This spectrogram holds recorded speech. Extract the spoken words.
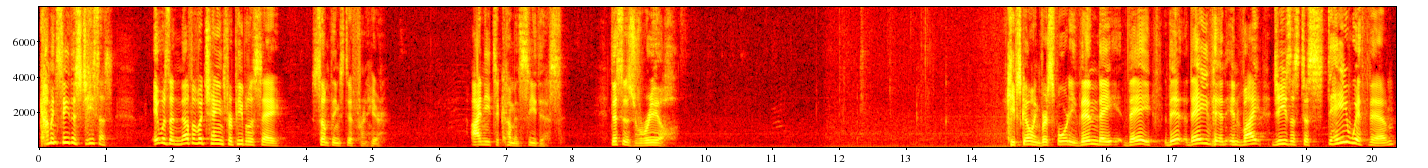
Come and see this Jesus, it was enough of a change for people to say, Something's different here. I need to come and see this. This is real. Keeps going, verse 40. Then they, they, they, they then invite Jesus to stay with them.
